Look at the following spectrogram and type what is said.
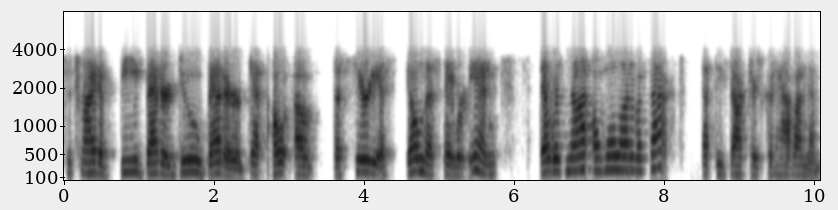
to try to be better, do better, get out of the serious illness they were in, there was not a whole lot of effect that these doctors could have on them.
